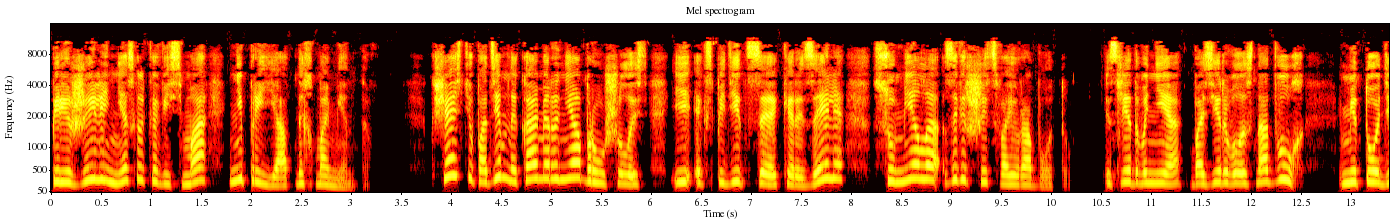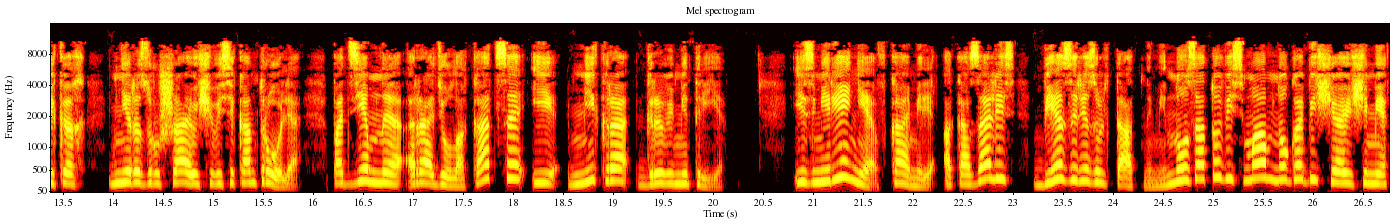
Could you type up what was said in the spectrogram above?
пережили несколько весьма неприятных моментов. К счастью, подземная камера не обрушилась, и экспедиция Керезеля сумела завершить свою работу. Исследование базировалось на двух методиках неразрушающегося контроля – подземная радиолокация и микрогравиметрия. Измерения в камере оказались безрезультатными, но зато весьма многообещающими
